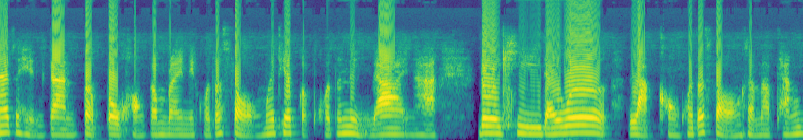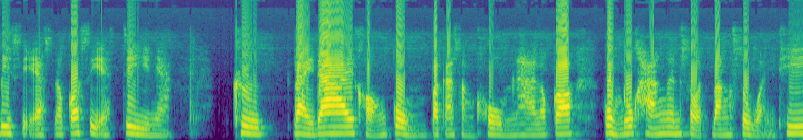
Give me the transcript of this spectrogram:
น่าจะเห็นการเติบโตของกำไรในควอเตอร์สเมื่อเทียบกับควอเตอร์หได้นะคะโดย Key Driver หลักของควอเตอร์สสำหรับทั้ง BCS แล้วก็ CSG เนี่ยคือ รายได้ของกลุ่มประกันสังคมนะคะแล้วก็กลุ่มลูกค้าเงินสดบางส่วนที่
